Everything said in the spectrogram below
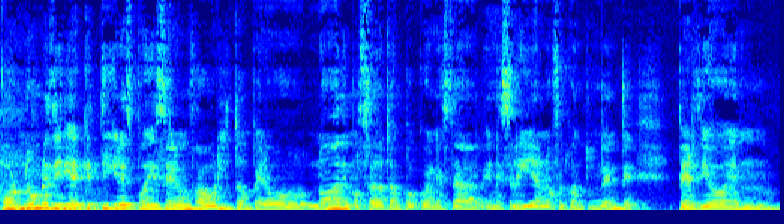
por nombres diría que Tigres puede ser un favorito, pero no ha demostrado tampoco en esta en esta liguilla, no fue contundente, perdió en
